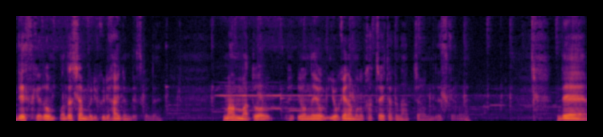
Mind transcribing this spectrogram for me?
ですけど私は無理くり入るんですけどね。まんまといろんな余計なもの買っちゃいたくなっちゃうんですけどね。で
